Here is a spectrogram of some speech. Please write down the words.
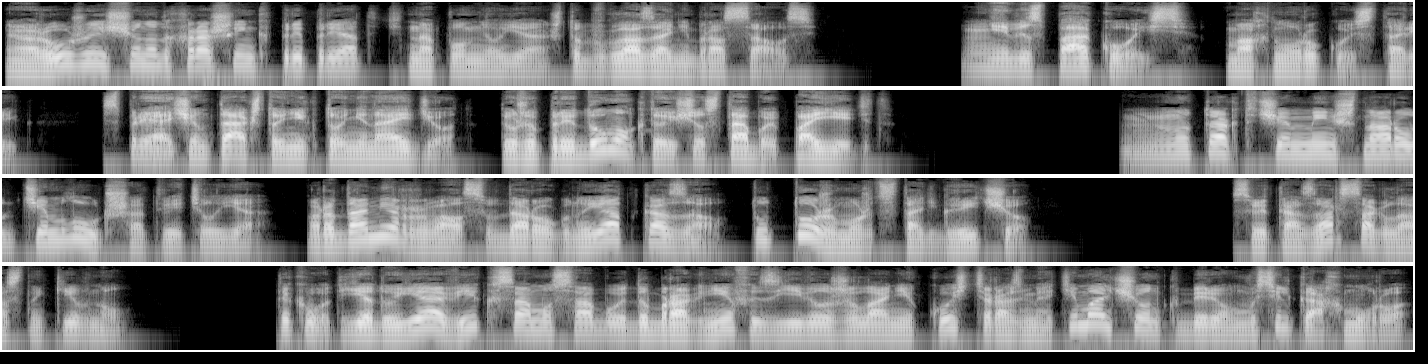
«Оружие еще надо хорошенько припрятать», — напомнил я, чтобы в глаза не бросалось. «Не беспокойся», — махнул рукой старик. «Спрячем так, что никто не найдет. Ты уже придумал, кто еще с тобой поедет?» «Ну так-то чем меньше народу, тем лучше», — ответил я. Радомир рвался в дорогу, но я отказал. Тут тоже может стать горячо. Светозар согласно кивнул. Так вот, еду я, Вик, само собой, Доброгнев изъявил желание кости размять, и мальчонку берем, Василька Хмурого.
